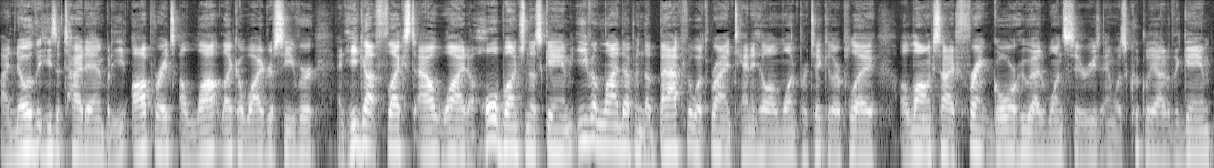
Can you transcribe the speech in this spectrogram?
I know that he's a tight end, but he operates a lot like a wide receiver, and he got flexed out wide a whole bunch in this game, even lined up in the backfield with Ryan Tannehill on one particular play, alongside Frank Gore, who had one series and was quickly out of the game.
